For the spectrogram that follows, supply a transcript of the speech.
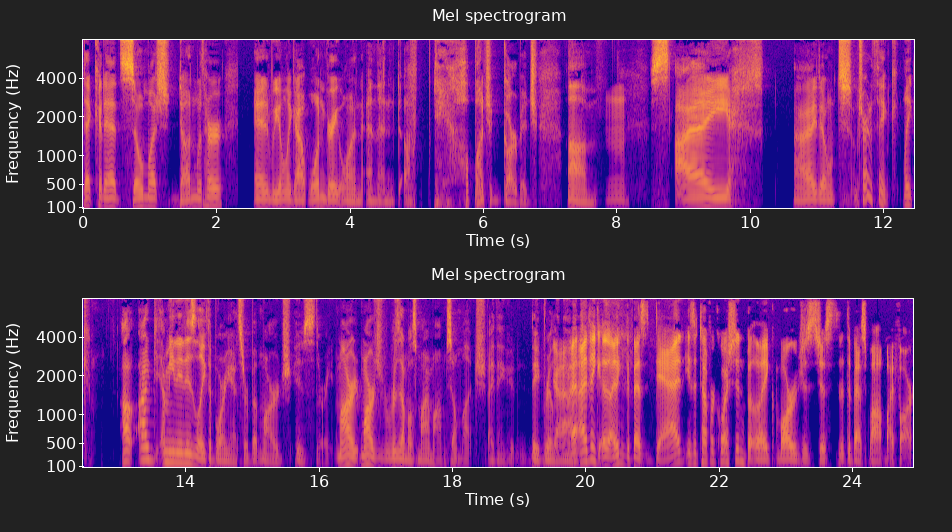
that could have had so much done with her, and we only got one great one and then a, a bunch of garbage. Um, mm, I I don't. I'm trying to think. Like, I I I mean, it is like the boring answer, but Marge is the right. Marge Marge resembles my mom so much. I think they really. yeah, I, I think I think the best dad is a tougher question, but like Marge is just the best mom by far.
